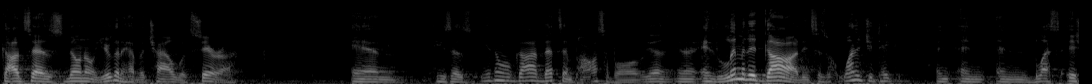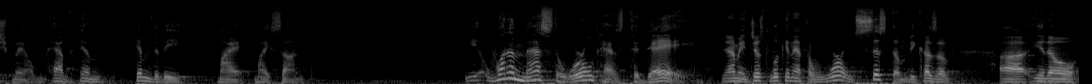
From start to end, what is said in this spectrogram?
God says, No, no, you're going to have a child with Sarah. And he says, You know, God, that's impossible. Yeah, you and limited God. He says, Why don't you take and, and, and bless Ishmael, have him, him to be my, my son? What a mess the world has today. I mean, just looking at the world system because of, uh, you know,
